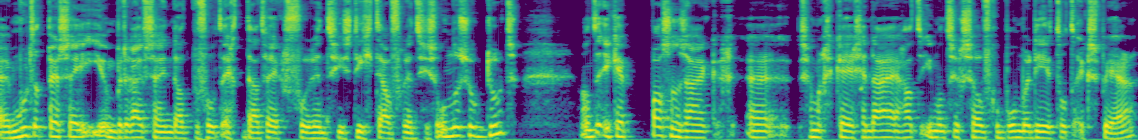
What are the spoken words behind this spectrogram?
Uh, moet dat per se een bedrijf zijn dat bijvoorbeeld echt daadwerkelijk forensisch, digitaal forensisch onderzoek doet? Want ik heb pas een zaak uh, zeg maar, gekregen en daar had iemand zichzelf gebombardeerd tot expert.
